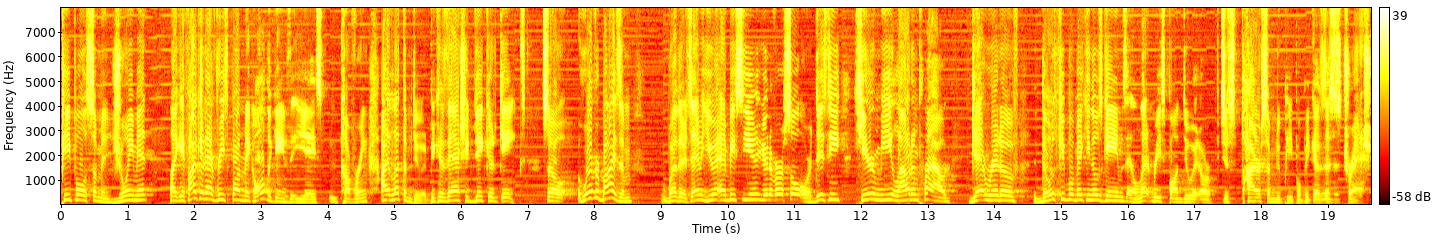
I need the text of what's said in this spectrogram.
people some enjoyment. Like if I could have Respawn make all the games that EA's covering, I'd let them do it because they actually make good games. So whoever buys them, whether it's NBC Universal or Disney, hear me loud and proud. Get rid of those people making those games and let Respawn do it, or just hire some new people because this is trash.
